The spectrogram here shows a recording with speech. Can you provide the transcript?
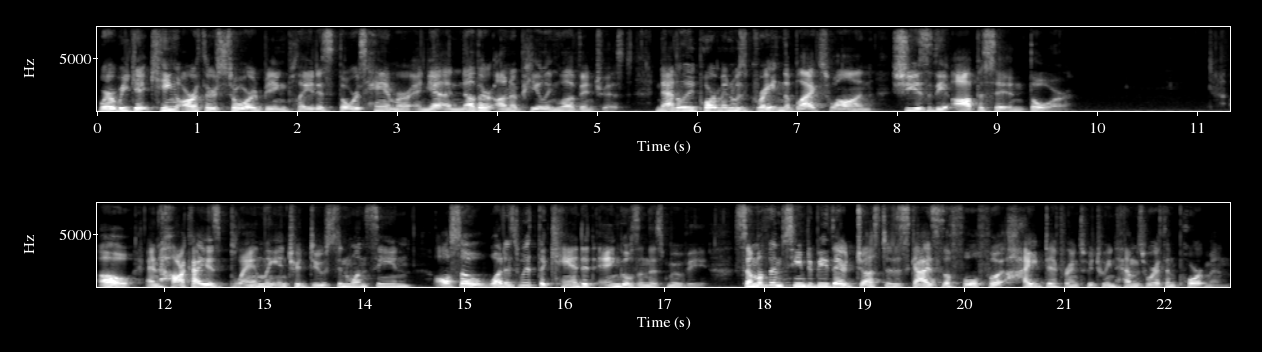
where we get King Arthur's sword being played as Thor's hammer and yet another unappealing love interest. Natalie Portman was great in The Black Swan, she is the opposite in Thor. Oh, and Hawkeye is blandly introduced in one scene? Also, what is with the canted angles in this movie? Some of them seem to be there just to disguise the full foot height difference between Hemsworth and Portman.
